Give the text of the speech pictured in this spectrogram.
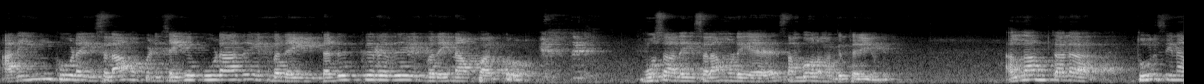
அதையும் கூட இஸ்லாம் அப்படி செய்யக்கூடாது என்பதை தடுக்கிறது என்பதை நாம் பார்க்கிறோம். மூசா அலை இஸ்லாமுடைய சம்பவம் நமக்கு தெரியும். அல்லாஹ் தாலா தூர்சினா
